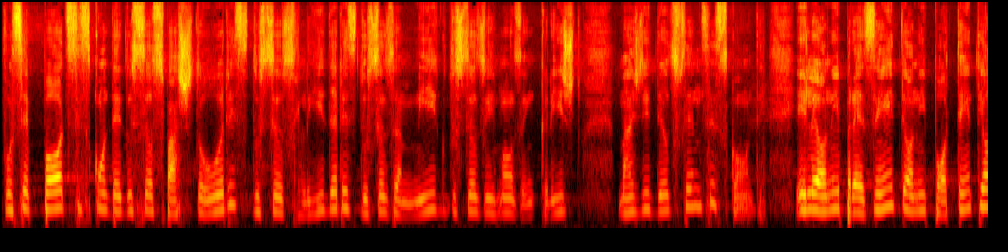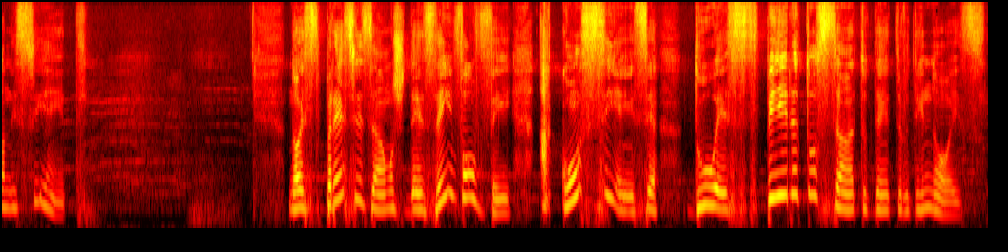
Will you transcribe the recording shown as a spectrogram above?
Você pode se esconder dos seus pastores, dos seus líderes, dos seus amigos, dos seus irmãos em Cristo, mas de Deus você não se esconde. Ele é onipresente, onipotente e onisciente. Nós precisamos desenvolver a consciência do Espírito Santo dentro de nós.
